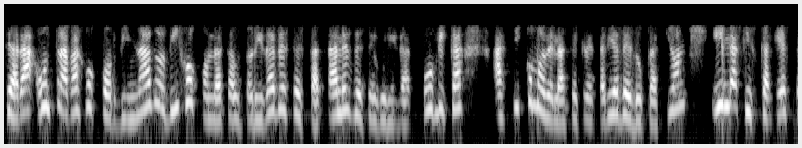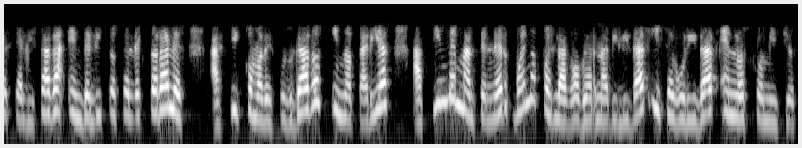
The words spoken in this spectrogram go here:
se hará un trabajo coordinado, dijo, con las autoridades estatales de seguridad pública, así como de la Secretaría de Educación y la Fiscalía especializada en delitos electorales, así como de juzgados y notarías, a fin de mantener, bueno, pues la gobernabilidad y seguridad en los comicios.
